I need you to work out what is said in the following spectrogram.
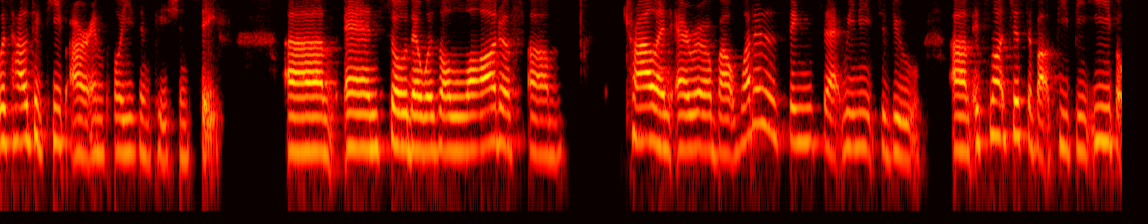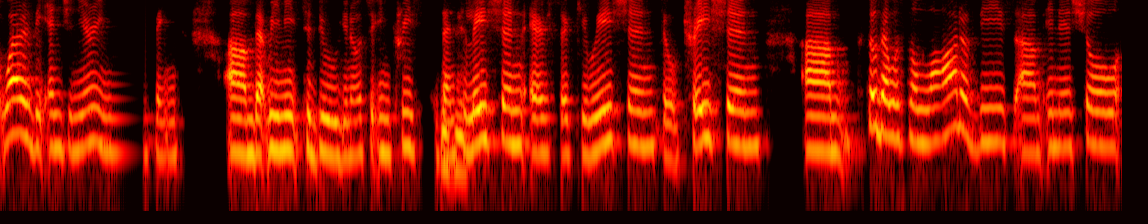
was how to keep our employees and patients safe. Um, and so there was a lot of um, trial and error about what are the things that we need to do. Um, it's not just about PPE, but what are the engineering things um, that we need to do, you know, to increase mm-hmm. ventilation, air circulation, filtration. Um, so there was a lot of these um, initial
